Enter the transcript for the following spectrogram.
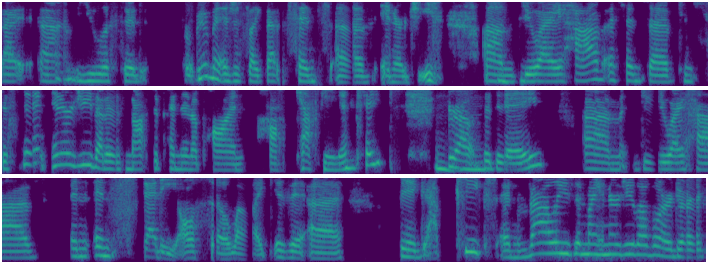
that um, you listed movement is just like that sense of energy. Um, mm-hmm. Do I have a sense of consistent energy that is not dependent upon ca- caffeine intake mm-hmm. throughout the day? Um, do I have and and steady also like is it a big peaks and valleys in my energy level or do i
